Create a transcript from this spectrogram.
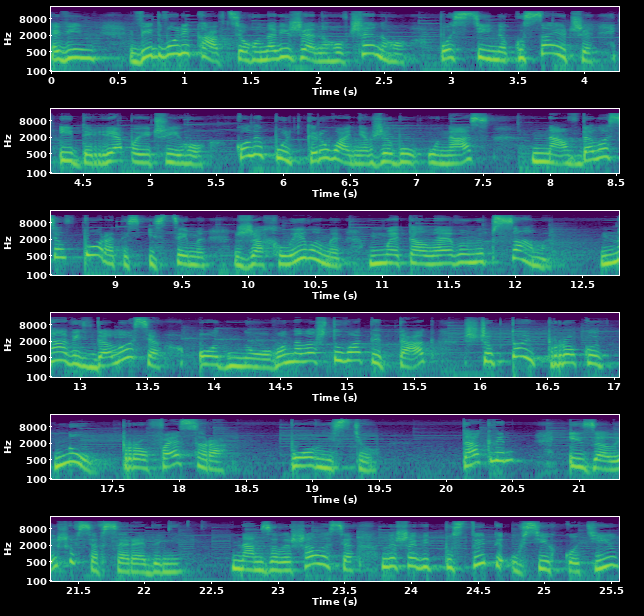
Він відволікав цього навіженого вченого, постійно кусаючи і дряпаючи його. Коли пульт керування вже був у нас, нам вдалося впоратись із цими жахливими металевими псами. Навіть вдалося одного налаштувати так, щоб той прокотнув професора повністю. Так він і залишився всередині. Нам залишалося лише відпустити усіх котів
